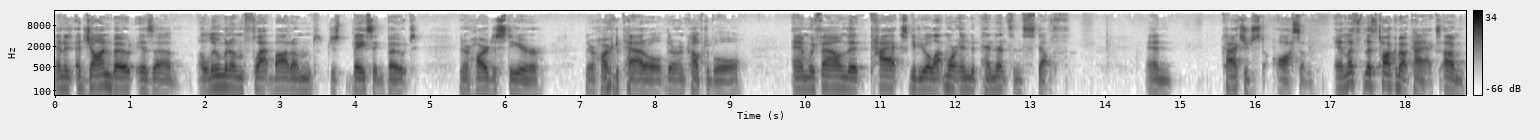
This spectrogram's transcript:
And a, a John boat is a aluminum, flat bottomed, just basic boat. They're hard to steer, they're hard to paddle, they're uncomfortable. And we found that kayaks give you a lot more independence and stealth. And kayaks are just awesome. And let's let's talk about kayaks. Um,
